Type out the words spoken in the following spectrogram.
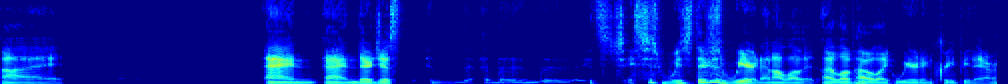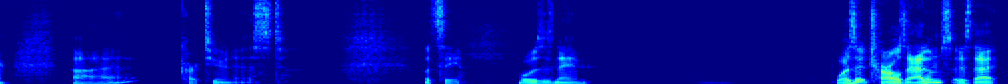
uh, and and they're just it's it's just it's, they're just weird, and I love it. I love how like weird and creepy they are. Uh, cartoonist. Let's see, what was his name? Was it Charles Addams? Is that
